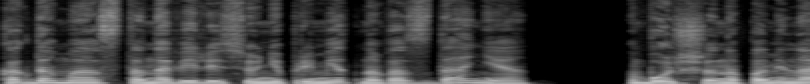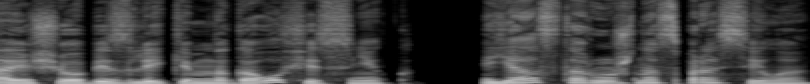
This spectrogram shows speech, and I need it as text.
Когда мы остановились у неприметного здания, больше напоминающего безликий многоофисник, я осторожно спросила.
